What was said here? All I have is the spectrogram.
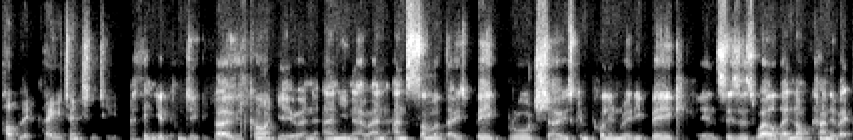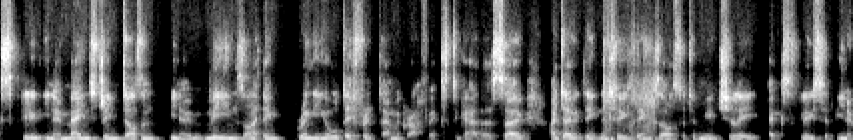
public paying attention to you? I think you can do both, can't you? And and you know, and and some of those big broad shows can pull in really big audiences as well. They're not kind of exclude. You know, mainstream doesn't you know means I think bringing all different demographics together. So I don't think the two things are sort of mutually exclusive. You know,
